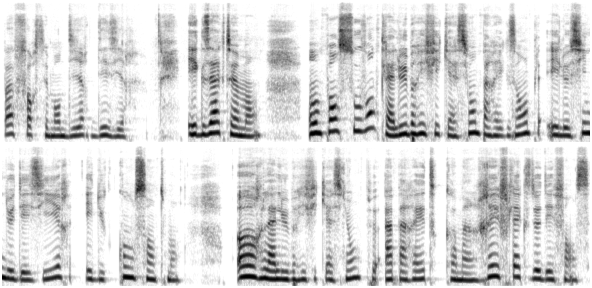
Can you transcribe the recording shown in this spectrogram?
pas forcément dire désir. Exactement. On pense souvent que la lubrification, par exemple, est le signe du désir et du consentement. Or, la lubrification peut apparaître comme un réflexe de défense.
